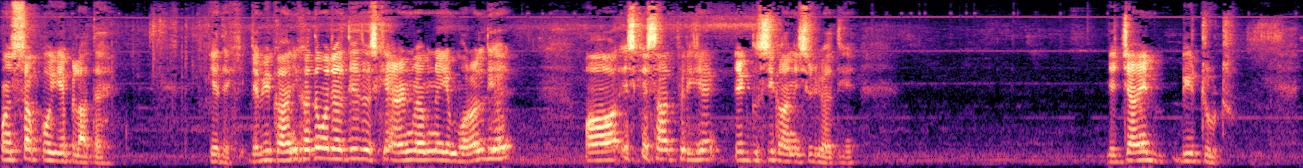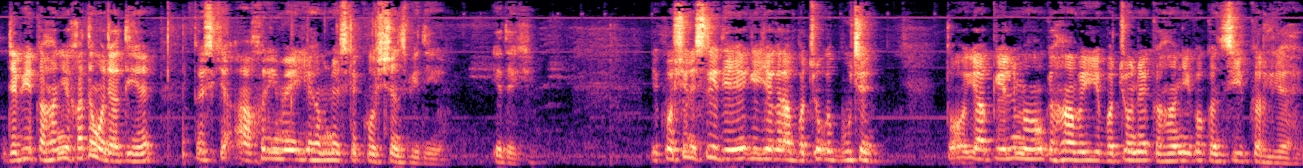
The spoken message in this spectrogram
ان سب کو یہ پلاتا ہے۔ یہ دیکھیے، جب یہ کہانی ختم ہو جاتی ہے، تو اس کے اینڈ میں ہم نے یہ مورل دیا ہے، اور اس کے ساتھ پھر یہ ایک دوسری کہانی شروع ہوتی ہے۔ یہ جائنٹ بیٹ روٹ جب یہ کہانیاں ختم ہو جاتی ہیں تو اس کے آخری میں یہ ہم نے اس کے کوشچنز بھی دیے۔ یہ دیکھیں۔ یہ کوشچن اس لیے دیے کہ یہ اگر آپ بچوں کو پوچھیں، تو یہ آپ کے علم میں ہو کہ ہاں بھئی یہ بچوں نے کہانی کو کنسیو کر لیا ہے۔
